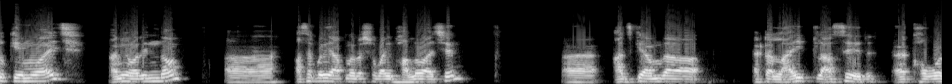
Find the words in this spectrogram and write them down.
টু কেম ওয়াইজ আমি অরিন্দম। আশা করি আপনারা সবাই ভালো আছেন। আজকে আমরা একটা লাইভ ক্লাসের খবর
